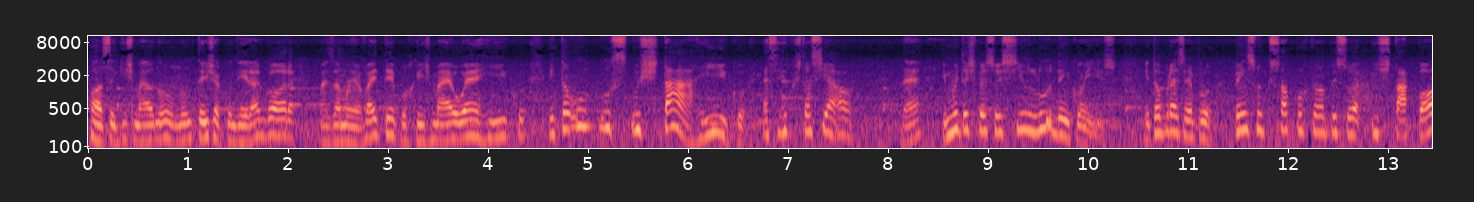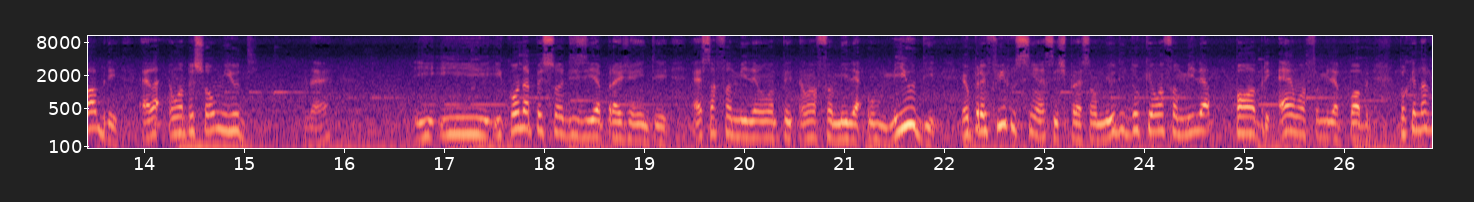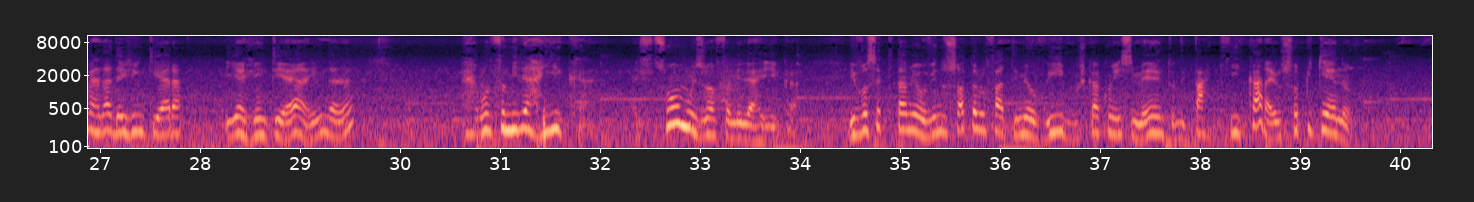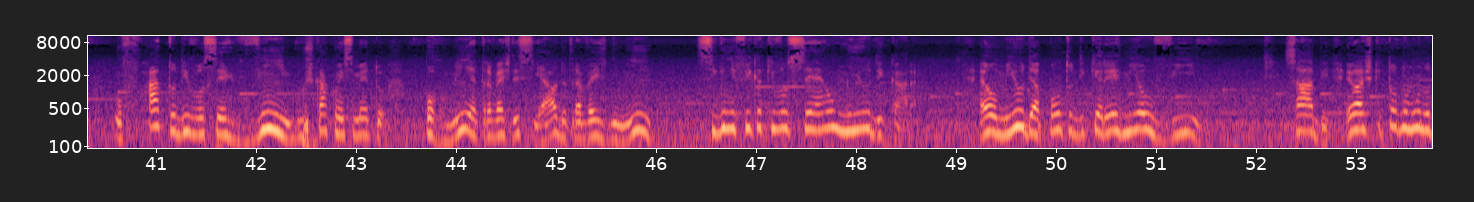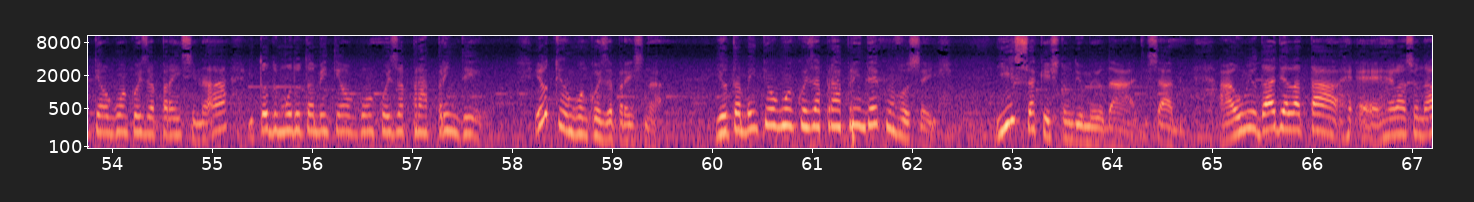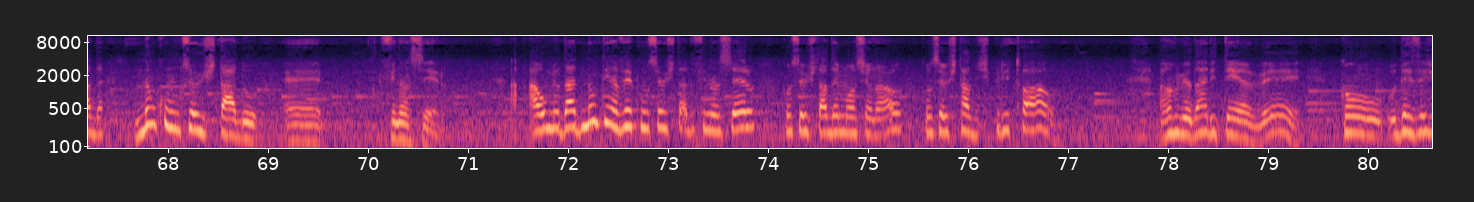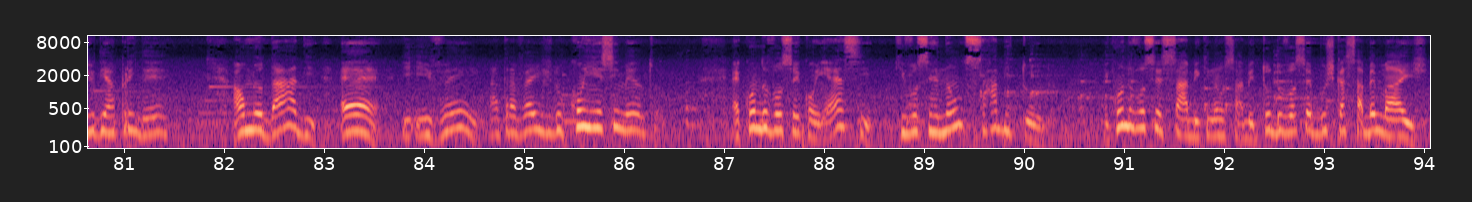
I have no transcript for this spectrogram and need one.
Pode ser que Ismael não, não esteja com dinheiro agora, mas amanhã vai ter, porque Ismael é rico. Então o, o, o estar rico é circunstancial. Né? E muitas pessoas se iludem com isso. Então, por exemplo, pensam que só porque uma pessoa está pobre, ela é uma pessoa humilde. Né? E, e, e, quando a pessoa dizia pra gente essa família é uma, é uma família humilde, eu prefiro sim essa expressão humilde do que uma família pobre. É uma família pobre. Porque na verdade a gente era, e a gente é ainda, né? Uma família rica. Somos uma família rica. E você que está me ouvindo só pelo fato de me ouvir, buscar conhecimento, de estar tá aqui, cara, eu sou pequeno. O fato de você vir buscar conhecimento por mim, através desse áudio, através de mim, significa que você é humilde, cara. É humilde a ponto de querer me ouvir. Sabe? Eu acho que todo mundo tem alguma coisa para ensinar e todo mundo também tem alguma coisa para aprender. Eu tenho alguma coisa para ensinar. E eu também tenho alguma coisa para aprender com vocês. Isso é questão de humildade, sabe? A humildade ela está é, relacionada não com o seu estado é, financeiro. A, a humildade não tem a ver com o seu estado financeiro, com o seu estado emocional, com o seu estado espiritual. A humildade tem a ver com o desejo de aprender. A humildade é e, e vem através do conhecimento. É quando você conhece que você não sabe tudo. E quando você sabe que não sabe tudo, você busca saber mais.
